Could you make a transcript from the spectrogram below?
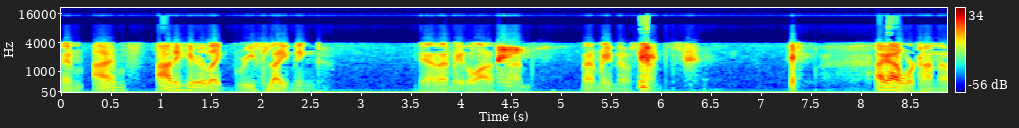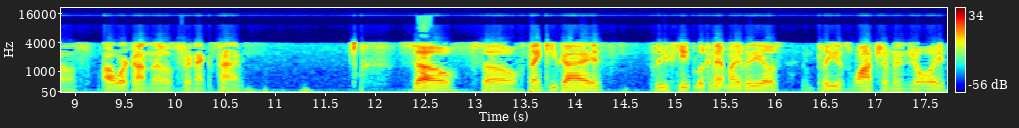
And I'm out of here like grease lightning. Yeah, that made a lot of sense. That made no sense. I gotta work on those. I'll work on those for next time. So, so thank you guys. Please keep looking at my videos. Please watch them, enjoy.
